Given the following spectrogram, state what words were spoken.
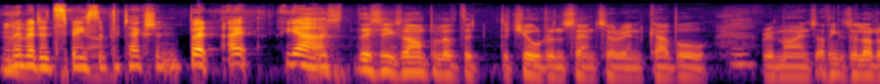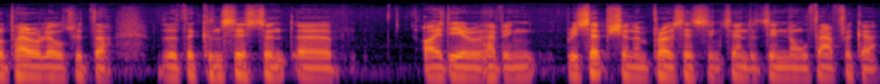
limited space of protection. But I, yeah. This, this example of the, the children's centre in Kabul reminds, I think there's a lot of parallels with the, the, the consistent uh, idea of having reception and processing centres in North Africa,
